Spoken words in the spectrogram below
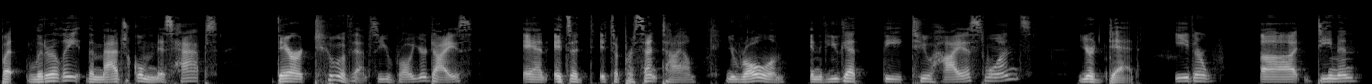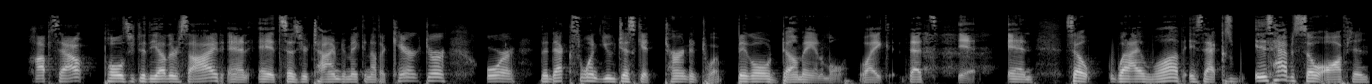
but literally the magical mishaps, there are two of them. So you roll your dice and it's a, it's a percentile. You roll them and if you get the two highest ones, you're dead. Either, uh, demon hops out, pulls you to the other side, and it says your time to make another character, or the next one you just get turned into a big old dumb animal. Like, that's it. And so what I love is that, cause this happens so often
